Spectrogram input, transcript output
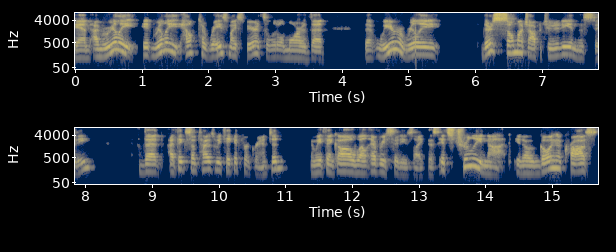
And I'm really, it really helped to raise my spirits a little more that that we're really there's so much opportunity in this city that I think sometimes we take it for granted and we think, oh, well, every city's like this. It's truly not. You know, going across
